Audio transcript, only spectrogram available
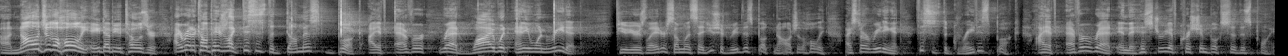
uh, Knowledge of the Holy, A.W. Tozer. I read a couple pages, like, this is the dumbest book I have ever read. Why would anyone read it? A few years later, someone said, You should read this book, Knowledge of the Holy. I start reading it. This is the greatest book I have ever read in the history of Christian books to this point.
